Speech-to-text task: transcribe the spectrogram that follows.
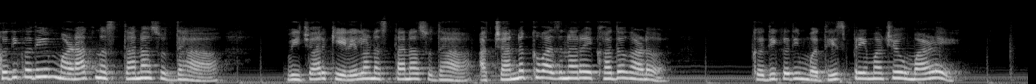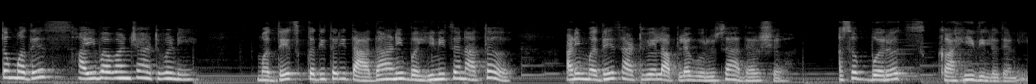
कधी कधी मनात नसताना सुद्धा विचार केलेला नसताना सुद्धा अचानक वाजणारं एखादं गाणं कधी कधी मध्येच प्रेमाचे उमाळले. तर मध्येच आईबाबांच्या आठवणी मध्येच कधीतरी दादा आणि बहिणीचं नातं आणि मध्येच आठवेल आपल्या गुरुचा आदर्श. असं बरंच काही दिलं त्यांनी.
